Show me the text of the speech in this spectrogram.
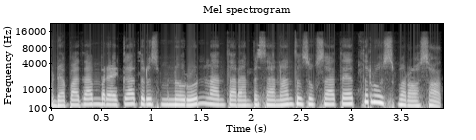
Pendapatan mereka terus menurun lantaran pesanan tusuk sate terus merosot.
